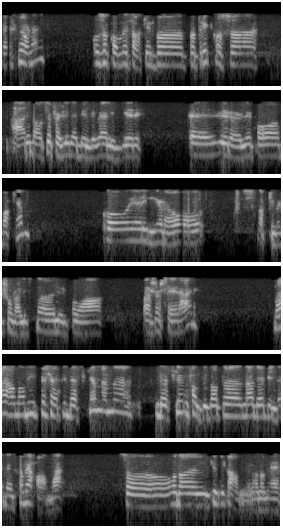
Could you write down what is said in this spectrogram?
Det skal vi ordne. Og så kommer saken på, på trykk, og så er det da selvfølgelig det bildet hvor jeg ligger eh, urørlig på bakken. Og jeg ringer da og snakker med journalisten og lurer på hva, hva som skjer her. Nei, han hadde gitt beskjed til desken, men eh, desken fant ut at eh, nei, det bildet det skal vi ha med. Så, og da kunne vi ikke avgjøre noe mer.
